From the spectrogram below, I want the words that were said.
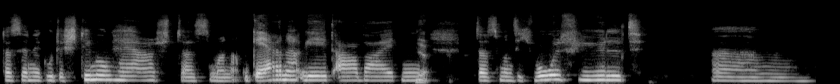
dass eine gute Stimmung herrscht, dass man gerne geht arbeiten, ja. dass man sich wohlfühlt, ähm,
